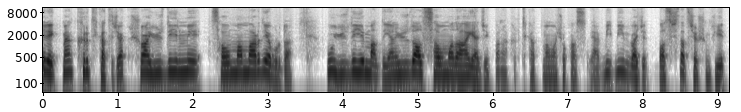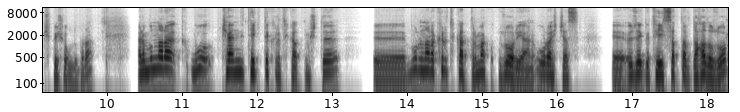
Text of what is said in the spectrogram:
direkt ben kritik atacak. Şu an %20 savunmam vardı ya burada. Bu %26 yani %6 savunma daha gelecek bana kritik atma ama çok az. Yani bir, bir, basışta atacak çünkü 75 oldu bura. Yani bunlara bu kendi tekte kritik atmıştı. Ee, bunlara kritik attırmak zor yani uğraşacağız. Ee, özellikle tesisatlar daha da zor.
